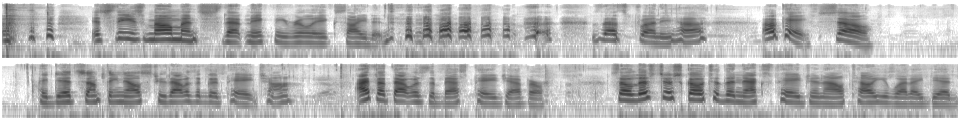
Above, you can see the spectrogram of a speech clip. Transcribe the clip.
it's these moments that make me really excited. That's funny, huh? Okay, so I did something else too. That was a good page, huh? I thought that was the best page ever. So let's just go to the next page and I'll tell you what I did.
